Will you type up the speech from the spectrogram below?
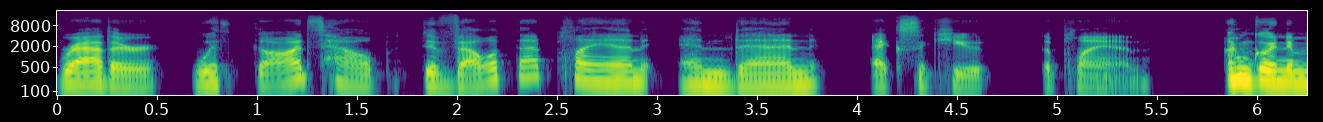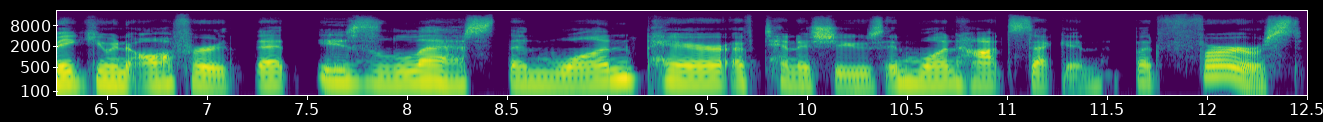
Rather, with God's help, develop that plan and then execute the plan. I'm going to make you an offer that is less than one pair of tennis shoes in one hot second. But first,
